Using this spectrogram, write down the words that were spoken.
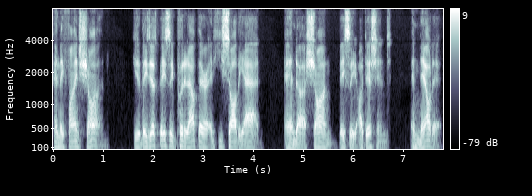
and they find Sean, he, they just basically put it out there and he saw the ad and uh, Sean basically auditioned and nailed it.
